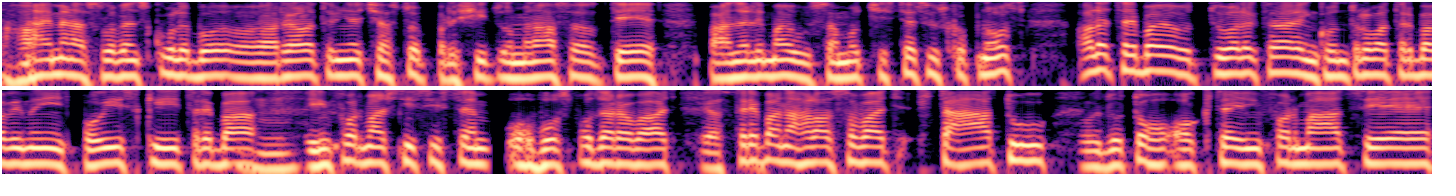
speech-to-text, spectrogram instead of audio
Aha. najmä na Slovensku, lebo relatívne často prší, to znamená sa, tie panely majú samočistiacu schopnosť, ale treba ju tú elektráreň kontrolovať, treba vymeniť poisky, treba mhm. informačný systém obhospodarovať, Jasne. treba nahlasovať štátu do toho okte informácie.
